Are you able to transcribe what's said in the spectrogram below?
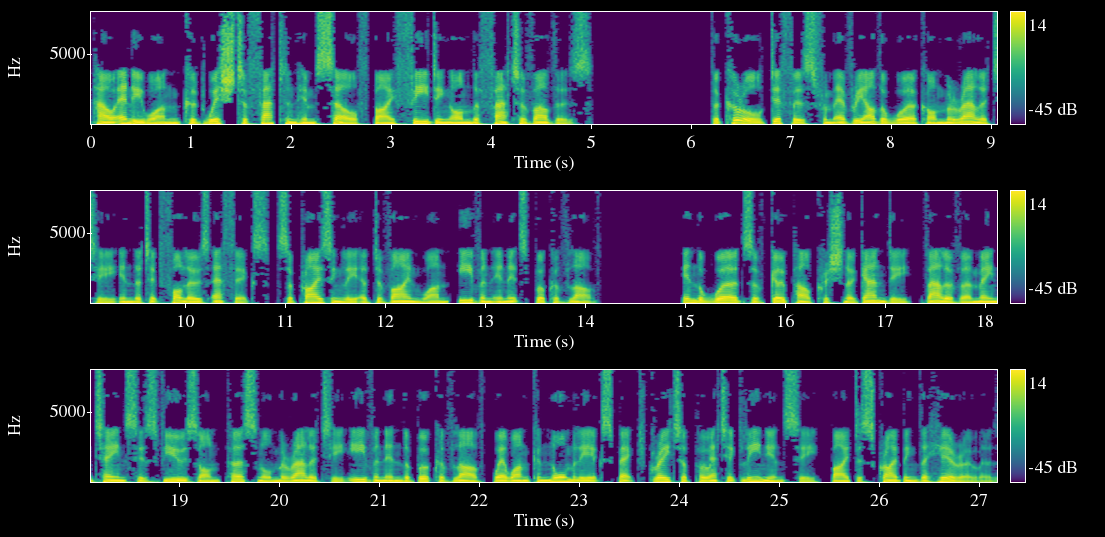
how anyone could wish to fatten himself by feeding on the fat of others. The Kural differs from every other work on morality in that it follows ethics, surprisingly a divine one, even in its Book of Love. In the words of Gopalkrishna Gandhi, Valluvar maintains his views on personal morality even in the Book of Love, where one can normally expect greater poetic leniency, by describing the hero as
